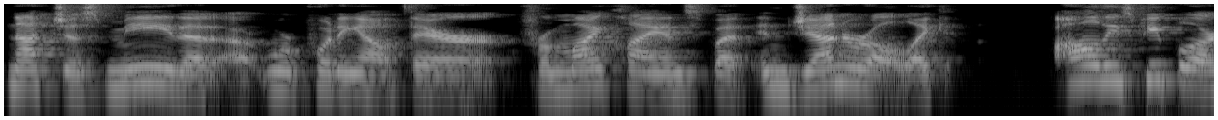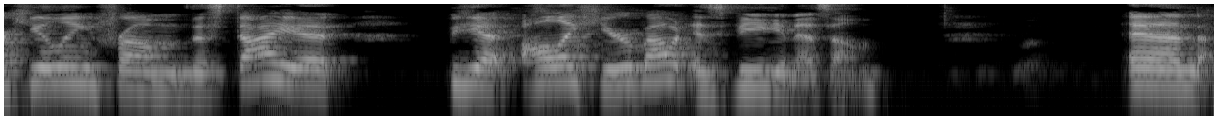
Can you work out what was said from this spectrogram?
not just me that uh, we're putting out there from my clients, but in general, like all these people are healing from this diet, but yet all I hear about is veganism. And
